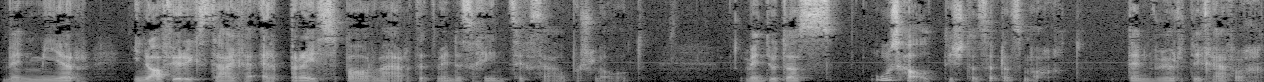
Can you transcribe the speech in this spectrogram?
wenn wir in Anführungszeichen erpressbar werden, wenn ein Kind sich selber schlägt. Wenn du das aushaltest, dass er das macht, dann würde ich einfach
